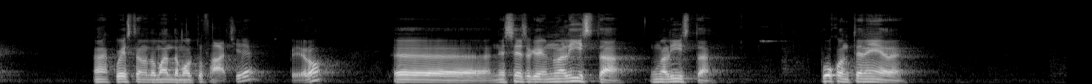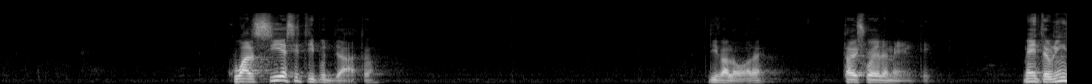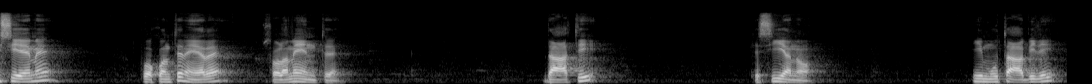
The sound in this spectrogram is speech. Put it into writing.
Eh, questa è una domanda molto facile, spero, eh, nel senso che una lista, una lista può contenere qualsiasi tipo di dato di valore tra i suoi elementi, mentre un insieme può contenere solamente dati che siano immutabili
